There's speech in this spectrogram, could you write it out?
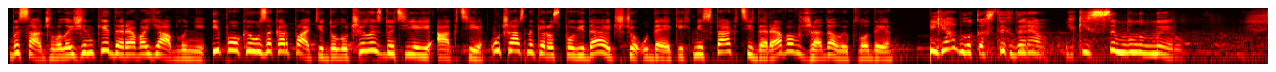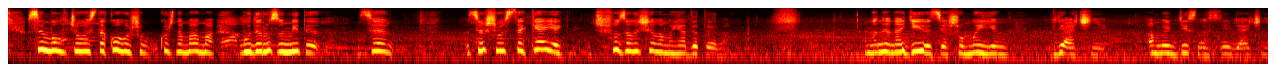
Висаджували жінки дерева яблуні. І поки у Закарпатті долучились до цієї акції, учасники розповідають, що у деяких містах ці дерева вже дали плоди. Яблука з тих дерев, який символ миру, символ чогось такого, що кожна мама буде розуміти, це, це щось таке, як, що залишила моя дитина. Вони надіються, що ми їм вдячні, а ми в дійсності вдячні.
